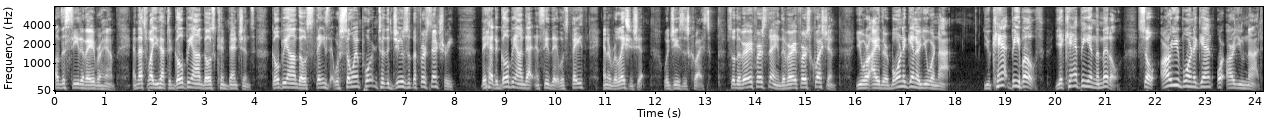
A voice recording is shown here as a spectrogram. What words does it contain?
of the seed of Abraham. And that's why you have to go beyond those conventions, go beyond those things that were so important to the Jews of the first century. They had to go beyond that and see that it was faith and a relationship with Jesus Christ. So, the very first thing, the very first question, you are either born again or you are not. You can't be both. You can't be in the middle. So, are you born again or are you not?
